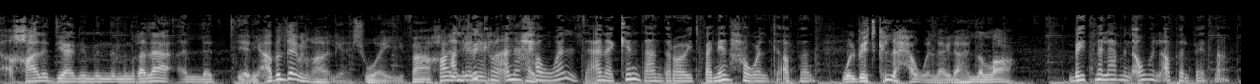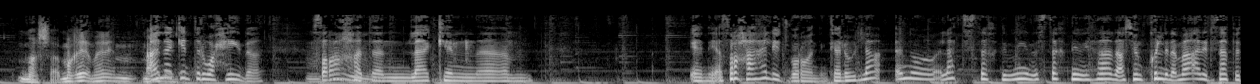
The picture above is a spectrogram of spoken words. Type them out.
خالد يعني من من غلاء يعني أبل دائما غالية شوي فخالد على يعني فكرة أنا حي. حولت أنا كنت أندرويد بعدين حولت أبل. والبيت كله حول لا إله إلا الله. بيتنا لا من أول أبل بيتنا. ما شاء ما غير ما ما أنا كنت الوحيدة. صراحة لكن يعني صراحة أهلي يجبروني قالوا لا إنه لا تستخدمين استخدمي هذا عشان كلنا ما أدري سالفة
